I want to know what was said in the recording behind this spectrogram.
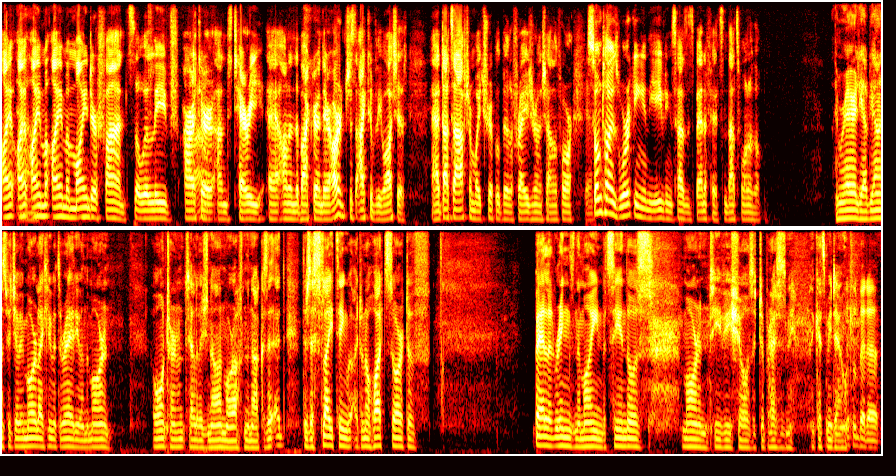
I, I, I'm I'm a Minder fan, so we'll leave Arthur and Terry uh, on in the background there, or just actively watch it. Uh, that's after my triple bill of Frasier on Channel Four. Sometimes working in the evenings has its benefits, and that's one of them. I'm rarely, I'll be honest with you, I'm more likely with the radio in the morning. I won't turn the television on more often than not because there's a slight thing, I don't know what sort of bell it rings in the mind, but seeing those morning TV shows, it depresses me. It gets me down. A little bit of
